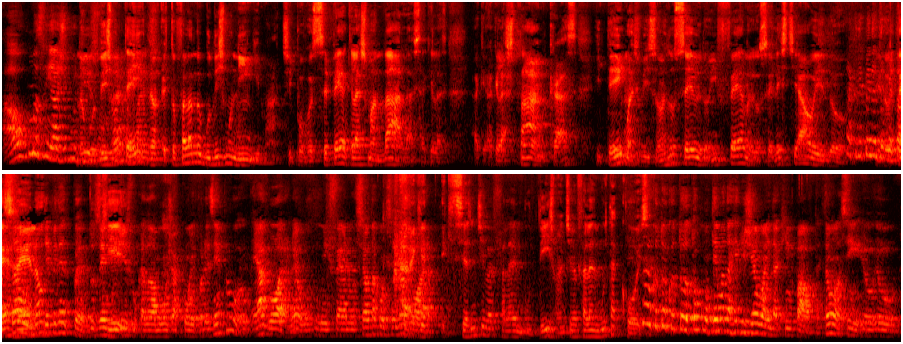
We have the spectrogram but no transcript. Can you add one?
Há algumas linhagens de budismo. No budismo né? tem. Mas... Não, eu estou falando do budismo Nyingma. Tipo, você pega aquelas mandalas, aquelas aquelas tancas e tem umas visões do céu e do inferno e do celestial e do é que dependendo da interpretação terreno, dependendo por exemplo, do zen budismo que a monja Coen, por exemplo é agora né? O, o inferno o céu está acontecendo cara, agora é que, é que, se a gente vai falar em budismo a gente vai falar em muita coisa. Não eu tô, eu tô, eu tô com o tema da religião ainda aqui em pauta. Então assim eu, eu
